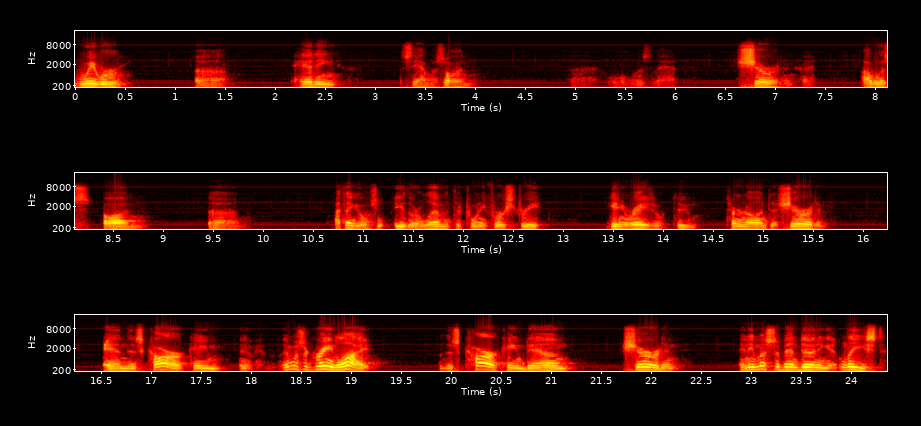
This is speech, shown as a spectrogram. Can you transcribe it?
We were uh, heading, see, I was on, uh, what was that? Sheridan. I, I was on, um, I think it was either 11th or 21st Street, getting ready to, to turn on to Sheridan. And this car came, there was a green light, but this car came down Sheridan, and he must have been doing at least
